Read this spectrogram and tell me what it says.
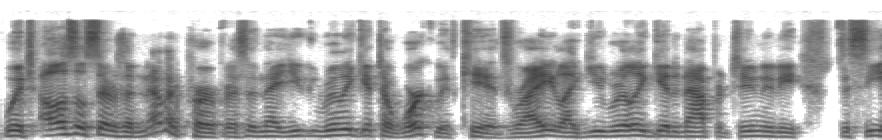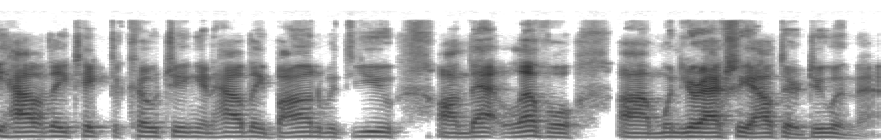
which also serves another purpose in that you really get to work with kids, right? Like you really get an opportunity to see how they take the coaching and how they bond with you on that level um, when you're actually out there doing that.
